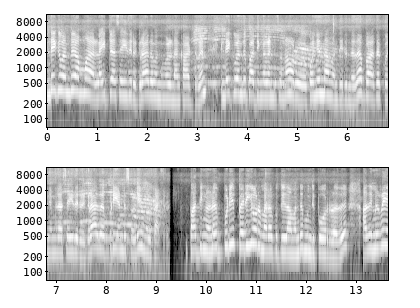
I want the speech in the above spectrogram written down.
இன்றைக்கு வந்து அம்மா லைட்டாக செய்திருக்கிறா. அதை வந்து உங்களை நான் காட்டுறேன். இன்றைக்கு வந்து பார்த்தீங்கன்னு சொன்னால் ஒரு கொஞ்சம் தான் வந்து இருந்தது. அப்போ அதை கொஞ்சம் தான் செய்திருக்கிறேன் அதை எப்படி என்று சொல்லி உங்களுக்கு காட்டுறேன். பார்த்தீங்கன்னா இப்படி பெரிய ஒரு மரக்குத்தி தான் வந்து முந்தி போடுறது. அது நிறைய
